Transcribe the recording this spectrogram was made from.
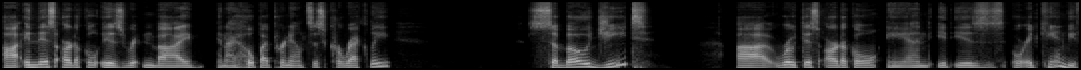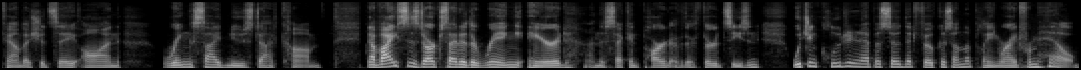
Uh, and this article is written by, and I hope I pronounce this correctly, Subhojit uh, wrote this article, and it is, or it can be found, I should say, on ringsidenews.com. Now, Vice's Dark Side of the Ring aired on the second part of their third season, which included an episode that focused on the plane ride from hell.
